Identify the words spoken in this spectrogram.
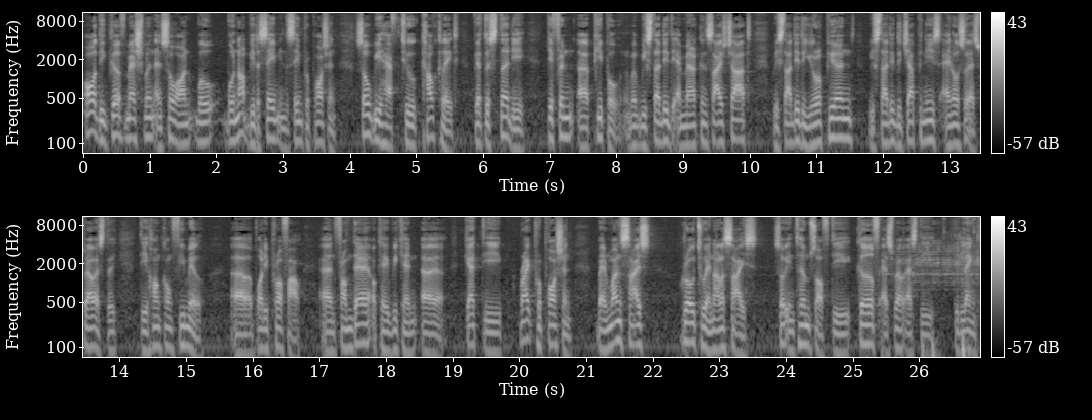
all the girth measurement and so on will, will not be the same in the same proportion. So we have to calculate, we have to study different uh, people. We study the American size chart, we study the European, we study the Japanese, and also as well as the, the Hong Kong female uh, body profile. And from there, okay, we can uh, get the right proportion when one size grow to another size. So in terms of the girth as well as the, the length.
